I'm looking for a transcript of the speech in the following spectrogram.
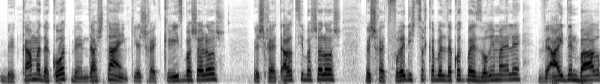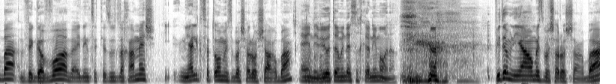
בכמה דקות בעמדה שתיים, כי יש לך את קריס בשלוש, ויש לך את ארצי בשלוש, ויש לך את פרדי שצריך לקבל דקות באזורים האלה, ואיידן בארבע, וגבוה, ואיידן קצת יזוז לחמש, נהיה לי קצת עומס בשלוש-ארבע, אין, הביאו יותר מדי שחקנים העונה. פתאום נהיה עומס בשלוש-ארבע,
